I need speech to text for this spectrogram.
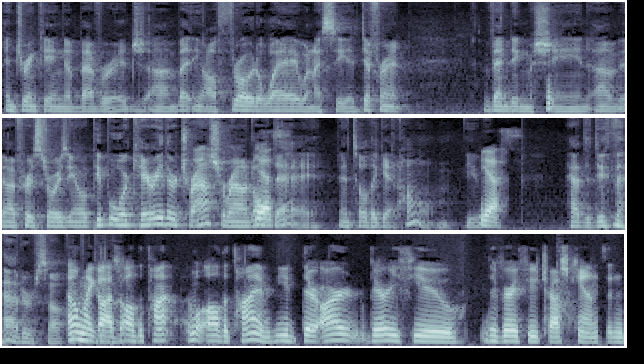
and drinking a beverage, um, but you know, I'll throw it away when I see a different vending machine. Um, I've heard stories, you know, people will carry their trash around all yes. day until they get home. You yes. Had to do that or something. Oh my gosh, all the time, well, all the time. You, there are very few, there are very few trash cans, and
